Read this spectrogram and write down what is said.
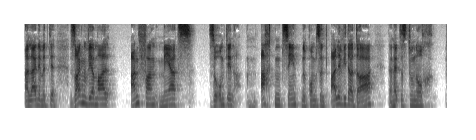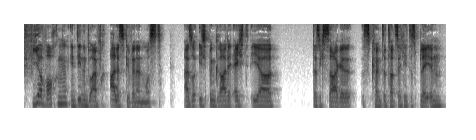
alleine mit der, sagen wir mal, Anfang März, so um den 8., 10. rum sind alle wieder da. Dann hättest du noch vier Wochen, in denen du einfach alles gewinnen musst. Also ich bin gerade echt eher, dass ich sage, es könnte tatsächlich das Play-In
